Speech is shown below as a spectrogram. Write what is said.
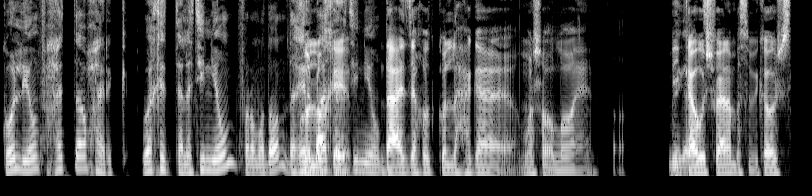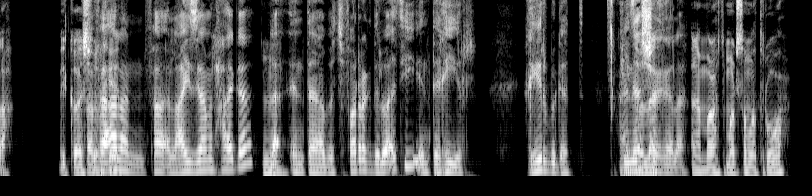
كل يوم في حتة وحرك واخد 30 يوم في رمضان ده غير كله بقى خير. 30 يوم. ده عايز ياخد كل حاجة ما شاء الله يعني. آه. بيكوش فعلا بس بيكوش صح. بيكوش فعلا اللي عايز يعمل حاجة مم. لا انت بتتفرج دلوقتي انت غير. غير بجد. في ناس شغالة. أنا لما رحت مرسى مطروح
